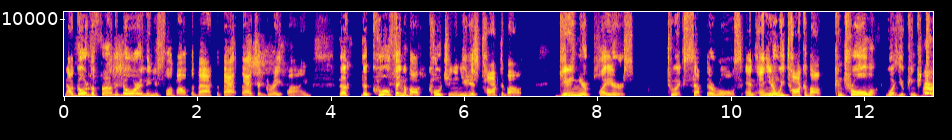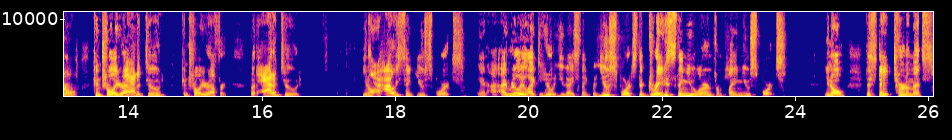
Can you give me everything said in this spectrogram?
Now go to the front of the door and then you slip out the back. But that that's a great line. The the cool thing about coaching, and you just talked about getting your players to accept their roles. And and you know, we talk about control what you can control. Control your attitude, control your effort. But attitude, you know, I, I always think youth sports, and I, I really like to hear what you guys think. But youth sports, the greatest thing you learn from playing youth sports you know, the state tournaments,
